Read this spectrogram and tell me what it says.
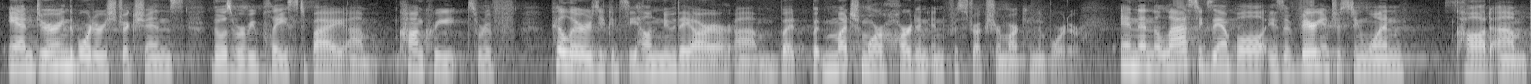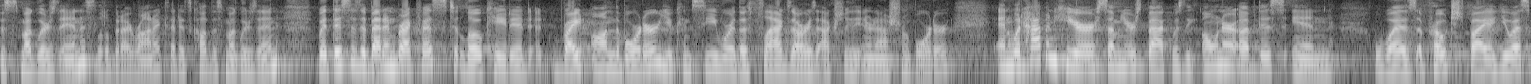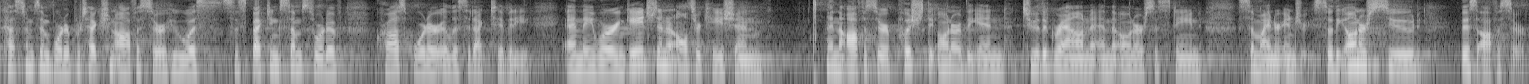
And during the border restrictions, those were replaced by um, concrete sort of pillars. You can see how new they are, um, but, but much more hardened infrastructure marking the border. And then the last example is a very interesting one called um, the Smuggler's Inn. It's a little bit ironic that it's called the Smuggler's Inn. But this is a bed and breakfast located right on the border. You can see where the flags are is actually the international border. And what happened here some years back was the owner of this inn was approached by a U.S. Customs and Border Protection officer who was suspecting some sort of cross border illicit activity. And they were engaged in an altercation and the officer pushed the owner of the inn to the ground, and the owner sustained some minor injuries. So the owner sued this officer.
